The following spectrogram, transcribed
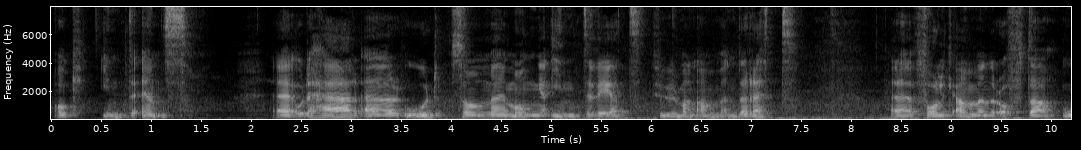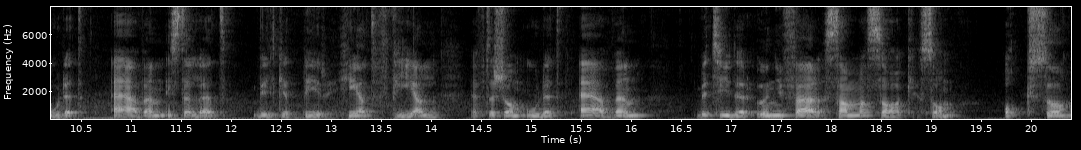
och inte ens. Eh, och det här är ord som många inte vet hur man använder rätt. Eh, folk använder ofta ordet även istället, vilket blir helt fel eftersom ordet även betyder ungefär samma sak som också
